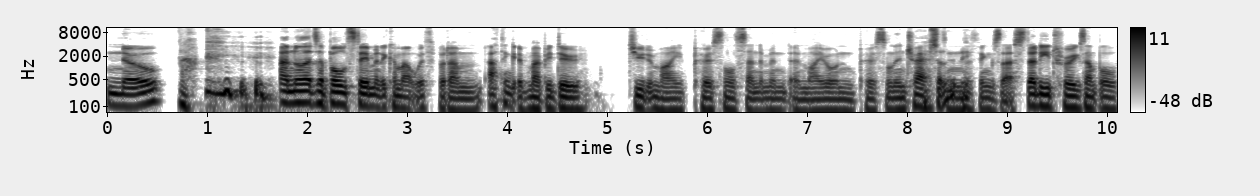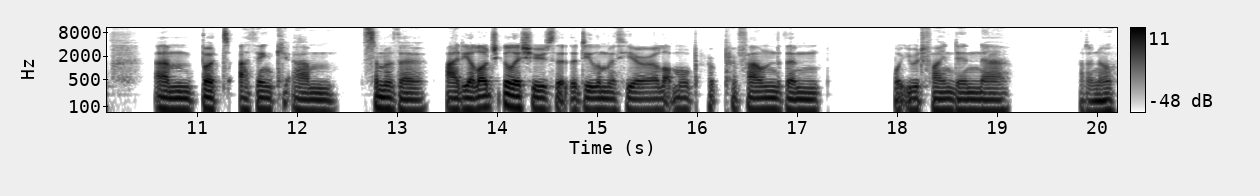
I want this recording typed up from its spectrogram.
No, I know that's a bold statement to come out with, but um, I think it might be due due to my personal sentiment and my own personal interest in the things that I studied, for example. Um, but I think um, some of the ideological issues that they're dealing with here are a lot more pr- profound than what you would find in, uh, I don't know,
